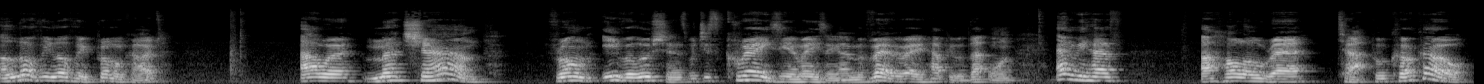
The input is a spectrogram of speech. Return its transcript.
A lovely, lovely promo card. Our Machamp from Evolutions, which is crazy amazing. I'm very, very happy with that one. And we have a Holo Rare Tapu Koko.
